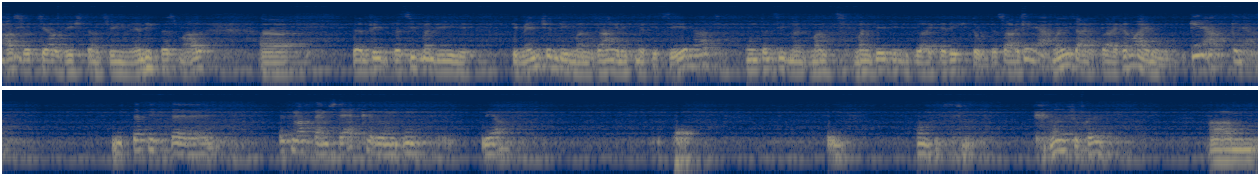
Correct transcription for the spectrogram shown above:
aber Asozial Distancing nenne ich das mal, äh, dann find, da sieht man die, die Menschen, die man lange nicht mehr gesehen hat und dann sieht man, man, man geht in die gleiche Richtung. Das heißt, Genau. man ist eigentlich gleicher Meinung. Genau, genau. Und das ist, äh, das macht einen stärker und, und ja. Und das ist nicht. Ja, ist okay. Ähm,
